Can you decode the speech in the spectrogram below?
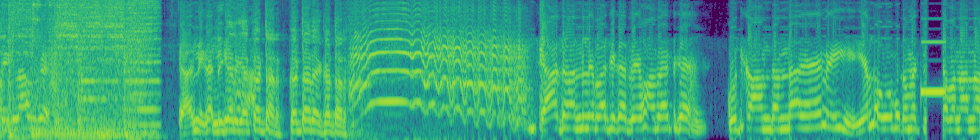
निकला क्या निकल। निकल गया कटर कटर है कटर। क्या धांधलेबाजी कर रहे वहाँ बैठ के? कुछ काम धंधा है नहीं? ये लोगों को तुम्हें बनाना।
